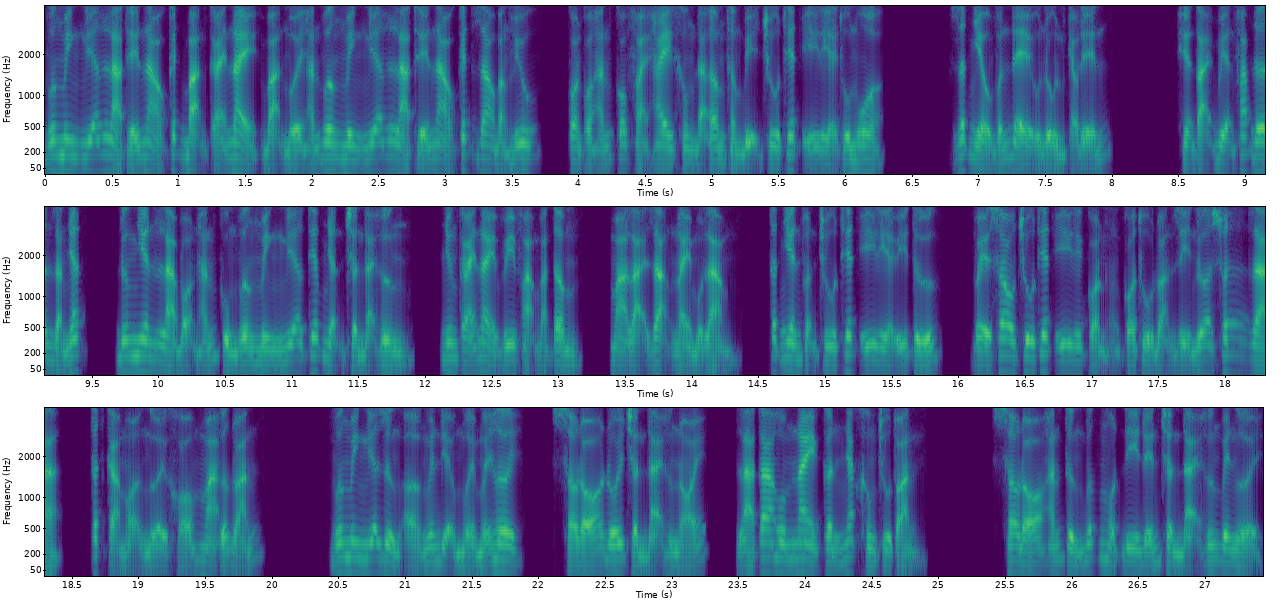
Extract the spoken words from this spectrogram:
Vương minh nghĩa là thế nào kết bạn cái này? Bạn mới hắn vương minh nghĩa là thế nào kết giao bằng hữu? Còn có hắn có phải hay không đã âm thầm bị chu thiết ý để thu mua? Rất nhiều vấn đề ùn ùn kéo đến. Hiện tại biện pháp đơn giản nhất, đương nhiên là bọn hắn cùng vương minh nghĩa tiếp nhận trần đại hưng, nhưng cái này vi phạm bản tâm, mà lại dạng này một làm, tất nhiên thuận chu thiết y ý tứ, về sau chu thiết y còn có thủ đoạn gì nữa xuất ra, tất cả mọi người khó mà ước đoán. Vương minh nghĩa dừng ở nguyên địa mười mấy hơi, sau đó đối trần đại hưng nói, là ta hôm nay cân nhắc không chu toàn sau đó hắn từng bước một đi đến trần đại hưng bên người.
